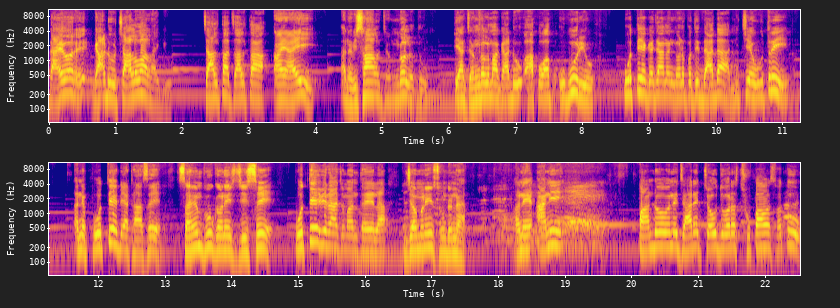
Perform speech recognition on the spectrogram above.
ડ્રાઈવરે ગાડું ચાલવા લાગ્યું. ચાલતા ચાલતા અહીં આવી અને વિશાળ જંગલ હતું. ત્યાં જંગલમાં ગાડું આપોઆપ ઊભું રહ્યું. પોતે ગજાનંદ ગણપતિ દાદા નીચે ઉતરી અને પોતે બેઠા છે સ્વયંભૂ ગણેશજી છે પોતે વિરાજમાન થયેલા જમણી સૂંઢના. અને આની પાંડવોને જ્યારે ચૌદ વર્ષ છુપાવસ હતું,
